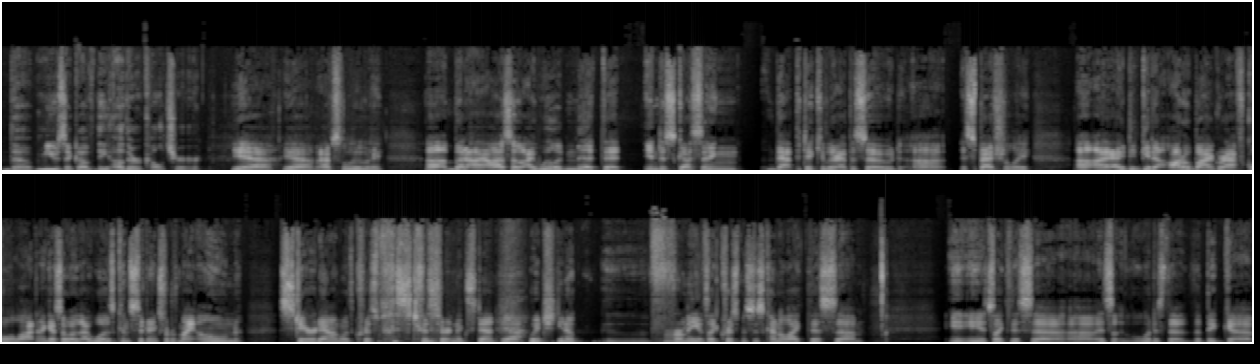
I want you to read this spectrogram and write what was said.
the music of the other culture. Yeah, yeah, absolutely. Uh, but I also I will admit that in discussing that particular episode, uh, especially, uh, I, I, did get autobiographical a lot, and I guess I was, I was, considering sort of my own stare down with Christmas to a certain extent. Yeah. Which you know, for me, it's like Christmas is kind of like this. Um, it's like this. Uh, uh, it's what is the the big uh,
